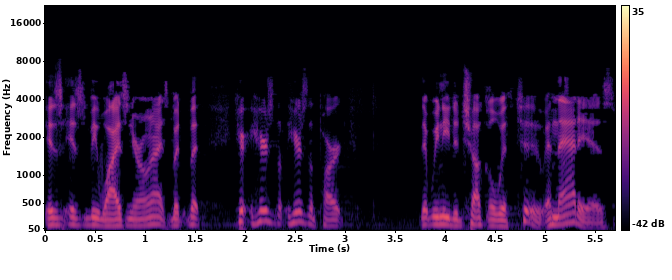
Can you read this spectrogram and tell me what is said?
is, is to be wise in your own eyes. But, but here, here's, the, here's the part that we need to chuckle with too, and that is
